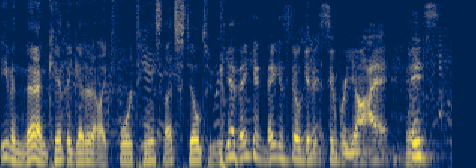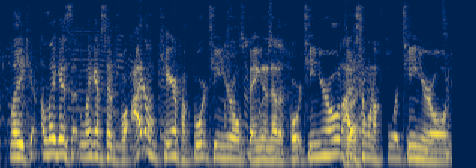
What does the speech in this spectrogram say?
even then, can't they get it at like 14? So that's still too young. Yeah, they can they can still get it super young. I it's like like I said, like I've said before. I don't care if a 14 year old's banging another 14 year old. I just don't want a 14 year old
